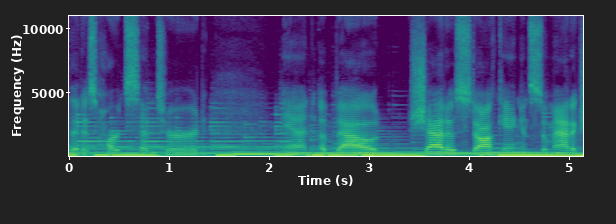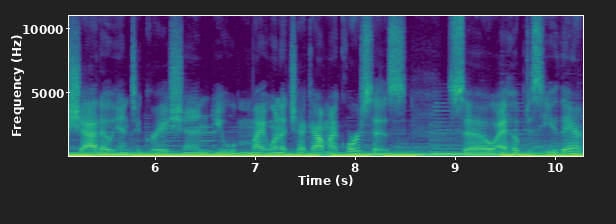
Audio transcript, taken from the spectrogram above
that is heart centered and about shadow stalking and somatic shadow integration, you might want to check out my courses. So, I hope to see you there.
